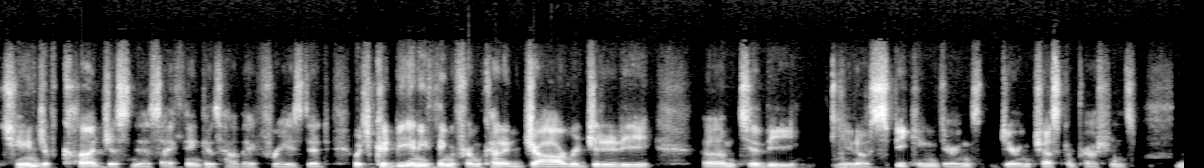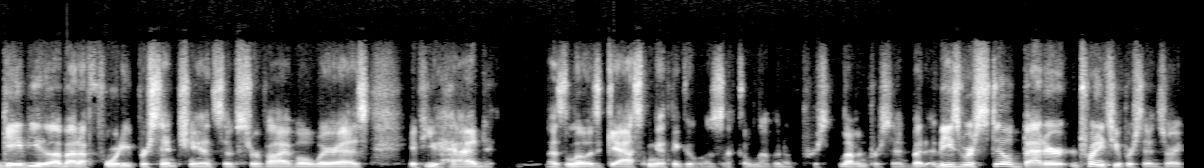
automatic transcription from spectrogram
change of consciousness i think is how they phrased it which could be anything from kind of jaw rigidity um, to the you know speaking during during chest compressions gave you about a 40% chance of survival. Whereas if you had as low as gasping i think it was like 11 11% but these were still better 22% sorry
